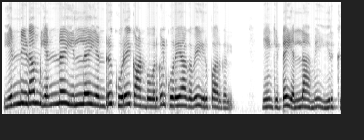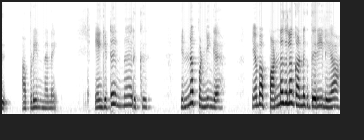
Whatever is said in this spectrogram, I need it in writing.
என்னிடம் என்ன இல்லை என்று குறை காண்பவர்கள் குறையாகவே இருப்பார்கள். என்கிட்ட எல்லாமே இருக்குது அப்படின்னு நினை என்கிட்ட என்ன இருக்குது என்ன பண்ணீங்க? ஏன்பா பண்ணதெல்லாம் கண்ணுக்கு தெரியலையா?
